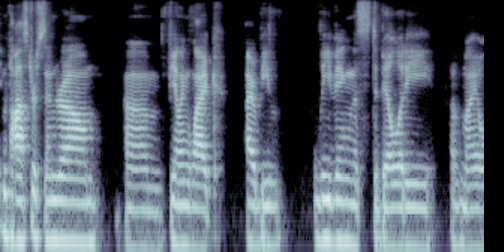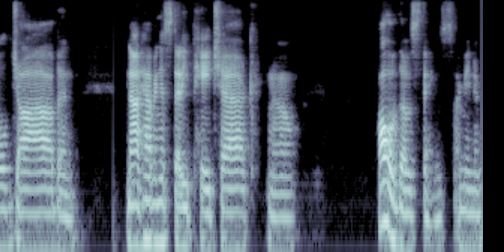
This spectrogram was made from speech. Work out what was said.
imposter syndrome, um feeling like I would be leaving the stability of my old job and not having a steady paycheck, you know, all of those things. I mean,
